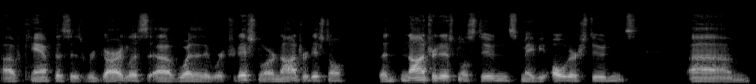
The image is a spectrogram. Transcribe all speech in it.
of campuses, regardless of whether they were traditional or non-traditional. The non-traditional students, maybe older students, um,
